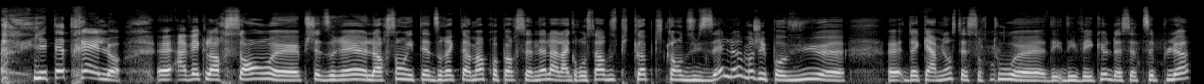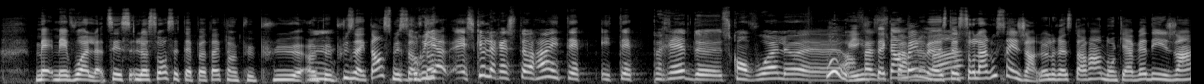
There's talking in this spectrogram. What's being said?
ils étaient très là. Euh, avec leur son, euh, puis je te dirais, leur son était directement proportionnel à la grosseur du pick-up qui conduisait. Là. Moi, j'ai pas vu euh, de camion. C'était surtout des, des véhicules de ce type-là. Mais, mais voilà, le soir, c'était peut-être un peu plus, un peu plus intense. Mais. Est-ce que le restaurant était, était près de ce qu'on voit là? Oui, oui, c'était quand même, c'était sur la rue Saint-Jean, le restaurant. Donc, il y avait des gens,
